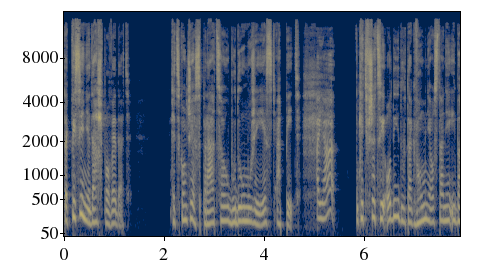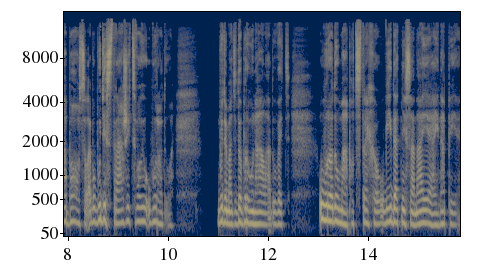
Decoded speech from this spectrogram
Tak ty si nedáš povedať. Keď skončia s prácou, budú muži jesť a piť. A ja... Keď všetci odídu, tak v humne ostane iba boss, lebo bude strážiť svoju úrodu. Bude mať dobrú náladu, veď úrodu má pod strechou, výdatne sa naje aj napije.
